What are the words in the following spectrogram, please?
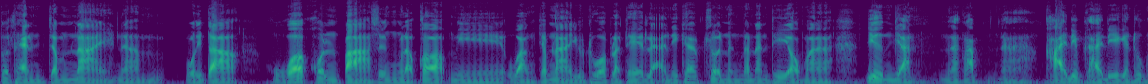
ตัวแทนจำหน่ายนะปุ๋ยตาหัวคนป่าซึ่งเราก็มีวางจำหน่ายอยู่ทั่วประเทศแหละอันนี้แค่ส่วนหนึ่งเท่านั้นที่ออกมายืนยันนะครับนะขายดิบขายดีกันทุก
